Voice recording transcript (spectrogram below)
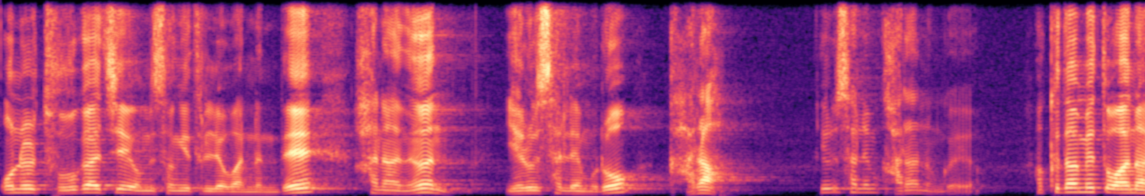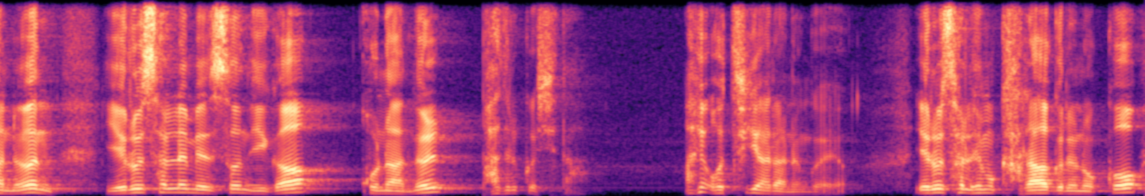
오늘 두 가지의 음성이 들려왔는데 하나는 예루살렘으로 가라. 예루살렘 가라는 거예요. 그 다음에 또 하나는 예루살렘에서 네가 고난을 받을 것이다. 아니 어떻게 하라는 거예요? 예루살렘 가라 그래 놓고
